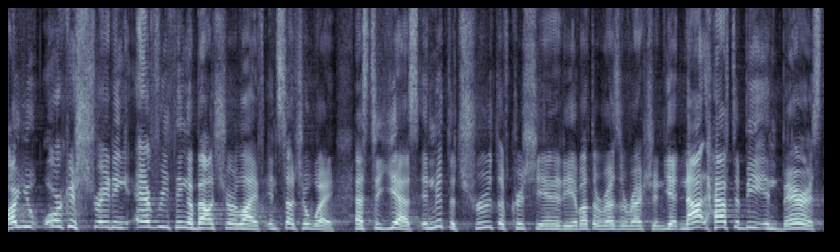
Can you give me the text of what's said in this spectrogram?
are you orchestrating everything about your life in such a way as to, yes, admit the truth of Christianity about the resurrection, yet not have to be embarrassed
